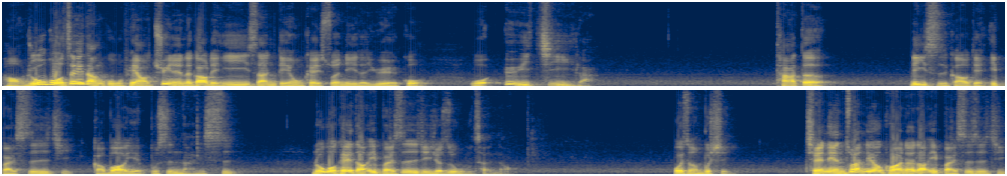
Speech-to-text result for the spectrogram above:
好，如果这一档股票去年的高点一一三点五可以顺利的越过，我预计啦。它的历史高点一百四十几，搞不好也不是难事。如果可以到一百四十几，就是五成哦。为什么不行？前年赚六块，来到一百四十几；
